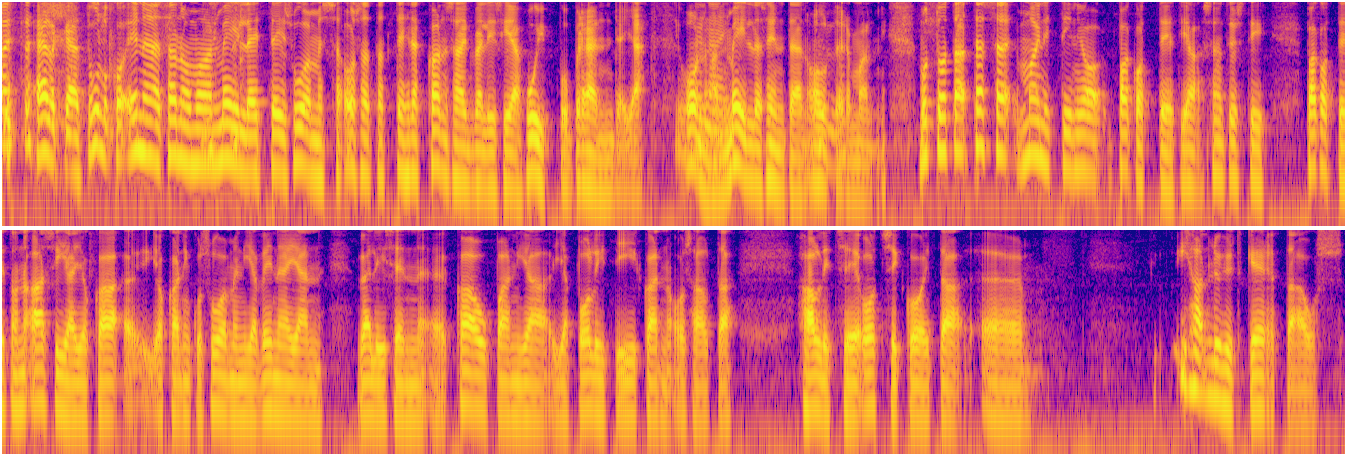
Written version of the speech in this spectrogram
älkää, älkää tulko enää sanomaan meille, ettei Suomessa osata tehdä kansainvälisiä huippubrändejä. Juuri Onhan näin. meillä sentään Oltermanni. Mutta tuota, tässä mainittiin jo pakotteet ja se on tietysti pakotteet on asia, joka, joka niin kuin Suomen ja Venäjän välisen kaupan ja, ja politiikan osalta hallitsee otsikoita. Ihan lyhyt kertaus.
